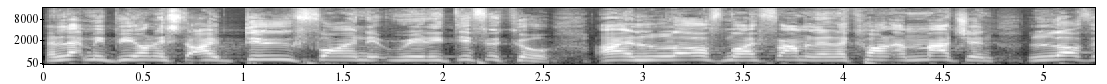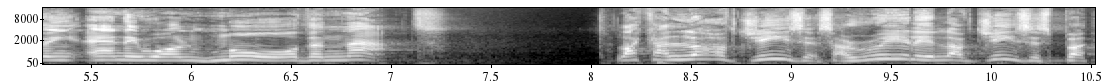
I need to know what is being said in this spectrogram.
And let me be honest, I do find it really difficult. I love my family and I can't imagine loving anyone more than that. Like, I love Jesus. I really love Jesus, but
